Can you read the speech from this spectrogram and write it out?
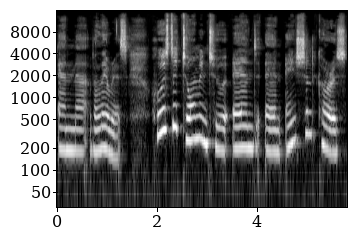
Anna Valerius, who is determined to end an ancient curse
